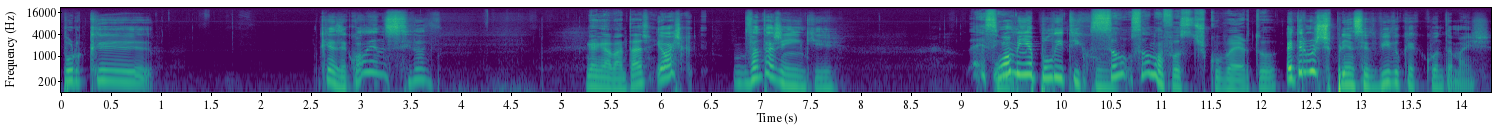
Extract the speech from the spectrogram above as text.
porque. Quer dizer, qual é a necessidade? Ganhar vantagem? Eu acho que. Vantagem em quê? É assim, o homem é político. se, ele- se ele não fosse descoberto, Em termos de experiência de vida, o que é que conta mais?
